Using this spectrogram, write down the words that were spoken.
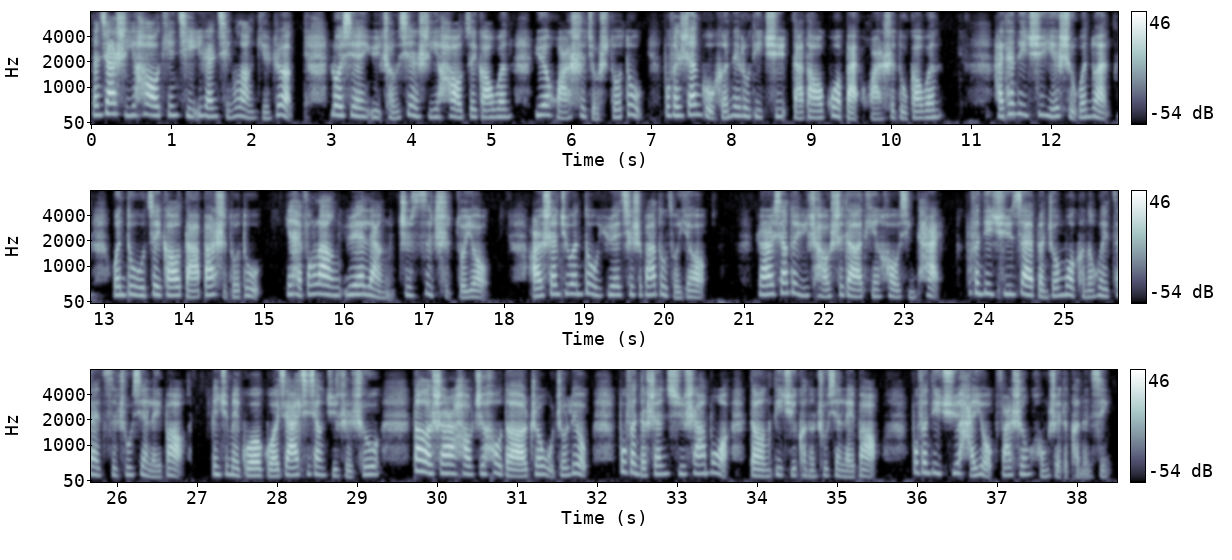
南加十一号天气依然晴朗炎热，洛县与城县十一号最高温约华氏九十多度，部分山谷和内陆地区达到过百华氏度高温。海滩地区也属温暖，温度最高达八十多度，沿海风浪约两至四尺左右，而山区温度约七十八度左右。然而，相对于潮湿的天候形态，部分地区在本周末可能会再次出现雷暴。根据美国国家气象局指出，到了十二号之后的周五、周六，部分的山区、沙漠等地区可能出现雷暴，部分地区还有发生洪水的可能性。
